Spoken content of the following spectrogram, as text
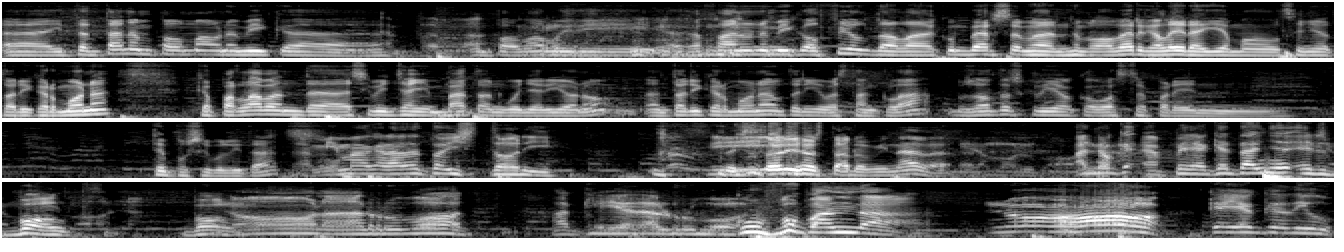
Uh, intentant empalmar una mica empalmar, vull dir, agafant una mica el fil de la conversa amb, l'Albert Galera i amb el senyor Toni Carmona que parlaven de si Benjamin Button guanyaria o no en Toni Carmona ho tenia bastant clar vosaltres creieu que el vostre parent té possibilitats? A mi m'agrada Toy Story. La història no està nominada. Ah, no, que, per aquest any és Bolt. Bolt. No, la del robot. Aquella del robot. Kung Fu Panda. No! Aquella que diu...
